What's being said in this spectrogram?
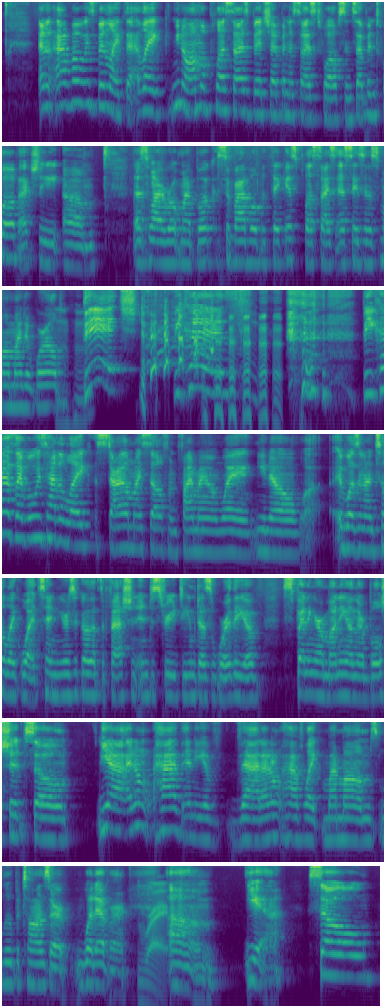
and I've always been like that. Like, you know, I'm a plus size bitch. I've been a size 12 since I've been 12. Actually, um, that's why I wrote my book, Survival of the Thickest Plus Size Essays in a Small Minded World. Bitch! Because because I've always had to like style myself and find my own way. You know, it wasn't until like what, 10 years ago that the fashion industry deemed us worthy of spending our money on their bullshit. So, yeah, I don't have any of that. I don't have like my mom's Louboutins or whatever. Right. Um, yeah. So,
